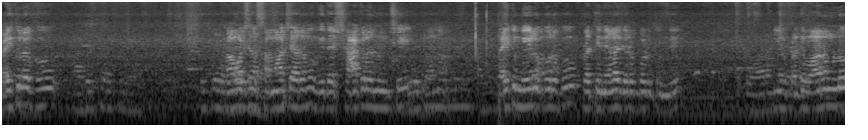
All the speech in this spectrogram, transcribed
రైతులకు కావలసిన సమాచారము వివిధ శాఖల నుంచి రైతు మేలు కొరకు ప్రతి నెల జరపబడుతుంది. ఈ ప్రతి వారంలో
